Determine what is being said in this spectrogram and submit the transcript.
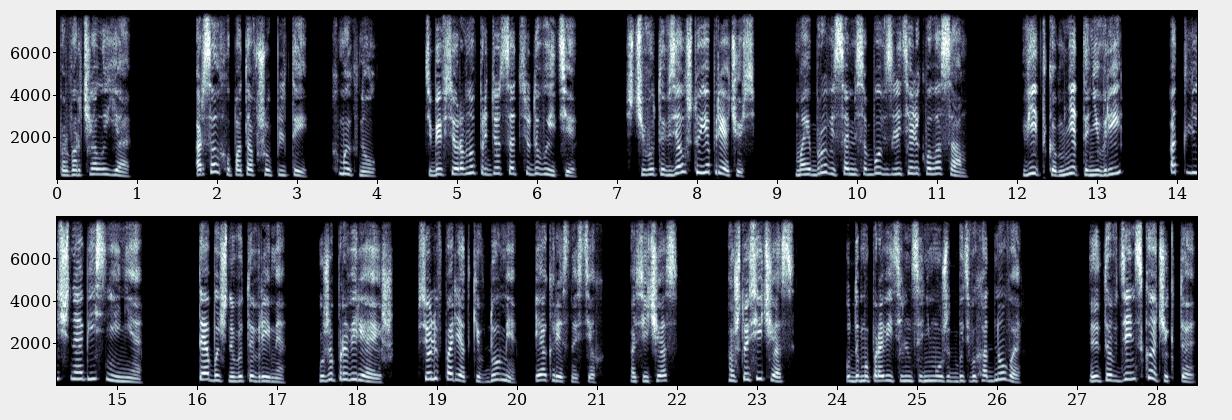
проворчала я. Арсан, хлопотавший у плиты, хмыкнул. Тебе все равно придется отсюда выйти. С чего ты взял, что я прячусь? Мои брови сами собой взлетели к волосам. Витка, мне-то не ври. Отличное объяснение. Ты обычно в это время уже проверяешь, все ли в порядке в доме и окрестностях. А сейчас? А что сейчас? У домоправительницы не может быть выходного? Это в день скачек-то.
